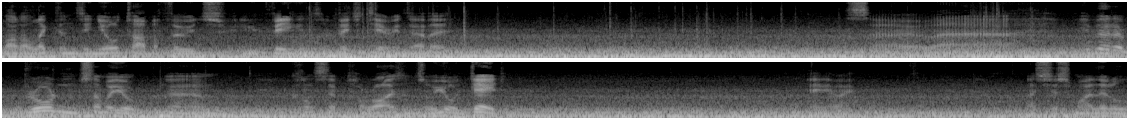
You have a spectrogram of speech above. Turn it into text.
a lot of lectins in your type of foods, you vegans and vegetarians out there. So, uh, you better broaden some of your um, concept horizons, or you're dead. Anyway, that's just my little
